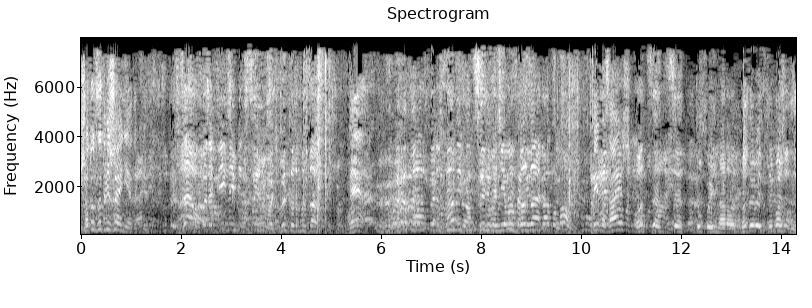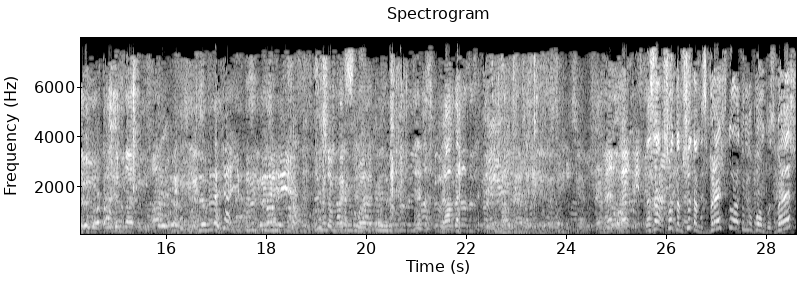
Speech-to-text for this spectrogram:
Що тут за движення такі? Це операційний підсилювач, ви тормоза. Де? Це операційний підсилювач, я вам базарю. Ти базаєш? Оце це тупий народ. Ну дивись, не можеш зібрати. Це бля, я їх Ну, що в них спорить. Правда? Назар, що там, що там, збереш ту атомну бомбу, збереш?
